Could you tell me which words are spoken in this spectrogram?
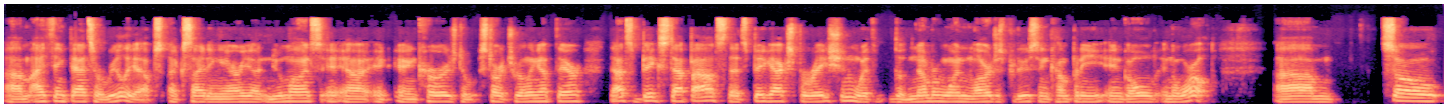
Um, I think that's a really ups- exciting area. Newmont's uh, encouraged to start drilling up there. That's big step outs. That's big exploration with the number one largest producing company in gold in the world. Um, so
